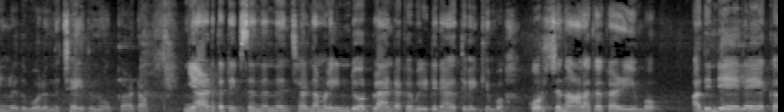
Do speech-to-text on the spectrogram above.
നിങ്ങൾ ഇതുപോലെ ഒന്ന് ചെയ്ത് നോക്കുക കേട്ടോ ഇനി അടുത്ത ടിപ്സ് എന്താണെന്ന് വെച്ചാൽ നമ്മൾ ഇൻഡോർ പ്ലാന്റൊക്കെ വീട്ടിനകത്ത് വെക്കുമ്പോൾ കുറച്ച് നാളൊക്കെ കഴിയുമ്പോൾ അതിന്റെ ഇലയൊക്കെ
